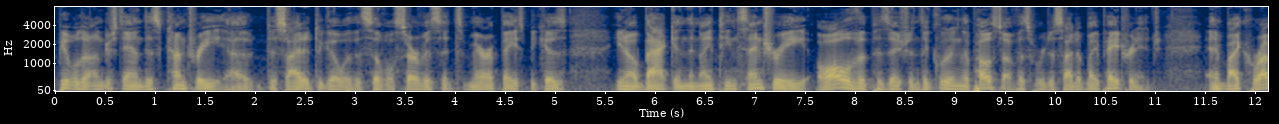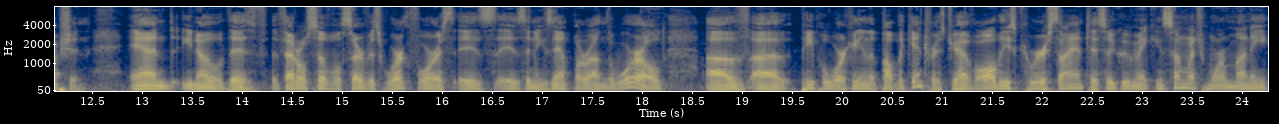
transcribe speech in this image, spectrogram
people don't understand. This country uh, decided to go with a civil service that's merit based because you know, back in the 19th century, all of the positions, including the post office, were decided by patronage and by corruption. And you know, the federal civil service workforce is is an example around the world of uh, people working in the public interest. You have all these career scientists who could be making so much more money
